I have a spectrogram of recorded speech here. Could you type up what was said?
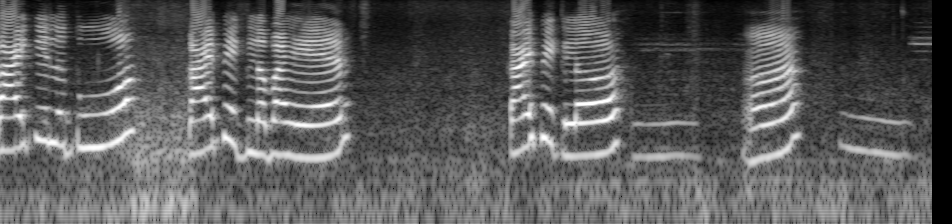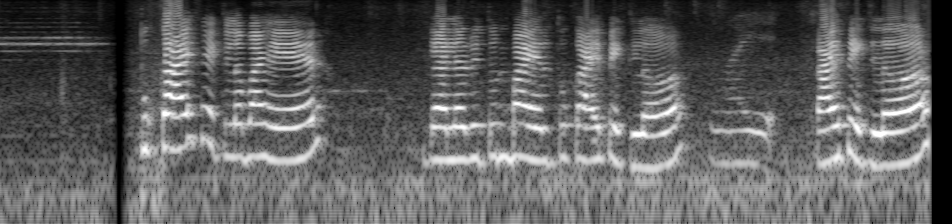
काय केलं तू? काय फेकलं बाहेर? काय फेकलं? तू काय फेकलं बाहेर? गॅलरीतून बाहेर तू काय फेकलं? काय फेकलं?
